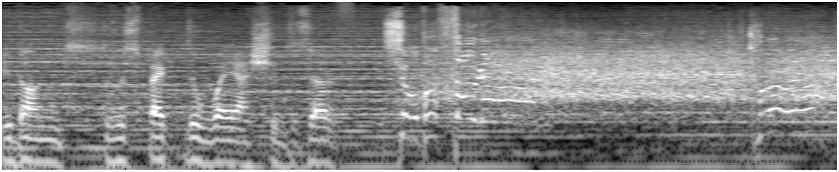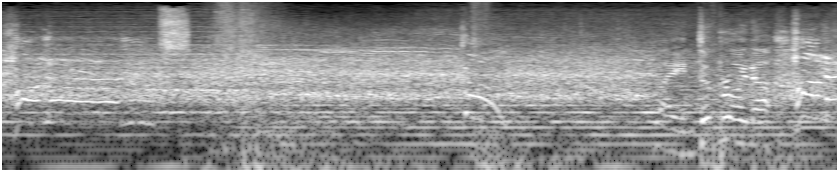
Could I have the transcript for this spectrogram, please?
You don't respect the way I should deserve. Silva Foden! Haaland! Goal! Wayne De Bruyne. Haaland!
